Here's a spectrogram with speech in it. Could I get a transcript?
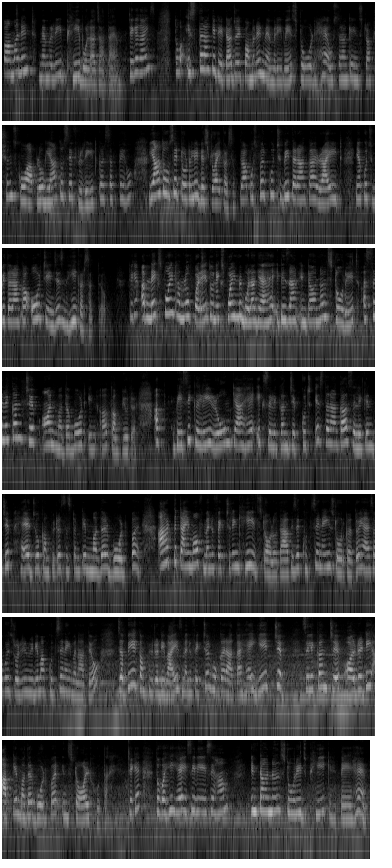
परमानेंट मेमोरी भी बोला जाता है। ठीक है गाइस तो इस तरह के डेटा जो एक परमानेंट मेमोरी में स्टोर्ड है, उस तरह के इंस्ट्रक्शंस को आप लोग या तो सिर्फ़ रीड कर सकते हो, या तो उसे टोटली डिस्ट्रॉय कर सकते हो। आप उस पर कुछ भी तरह का राइट या कुछ भी तरह का और चेंजेस नहीं कर सकते हो। ठीक है? अब नेक्स्ट पॉइंट हम लोग पढ़े तो नेक्स्ट पॉइंट में बोला गया है it is an internal storage a silicon chip on motherboard in a computer अब बेसिकली रोम क्या है? एक सिलिकन चिप कुछ इस तरह का सिलिकन चिप है जो कंप्यूटर सिस्टम के मदरबोर्ड पर at the time of manufacturing he install होता है। आप इसे खुद से नहीं स्टोर करते हो या ऐसा कोई स्टोरेज मीडियम आप खुद से नहीं बनाते हो। जब भी ये कंप्यूटर डिवाइस मैन्युफैक्चर होकर आता है, ये चिप सिलिकन चिप ऑलरेडी आपके मदरबोर्ड पर इंस्टॉल्ड होता है। ठीक है? तो वही है, इसीलिए इसे हम इंटरनल स्टोरेज भी कहते हैं।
